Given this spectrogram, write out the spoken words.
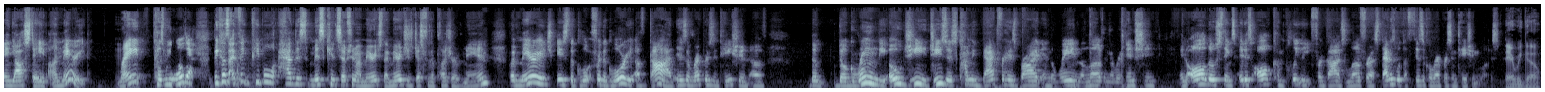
and y'all stayed unmarried. Right? Mm-hmm. Because we know that because I think people have this misconception about marriage that marriage is just for the pleasure of man, but marriage is the glo- for the glory of God is a representation of the the groom, the OG, Jesus coming back for his bride and the way and the love and the redemption and all those things. It is all completely for God's love for us. That is what the physical representation was. There we go.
